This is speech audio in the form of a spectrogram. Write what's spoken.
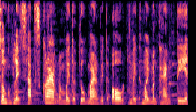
សូមកុំភ្លេច Subscribe ដើម្បីទទួលបានវីដេអូថ្មីៗបន្ថែមទៀត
